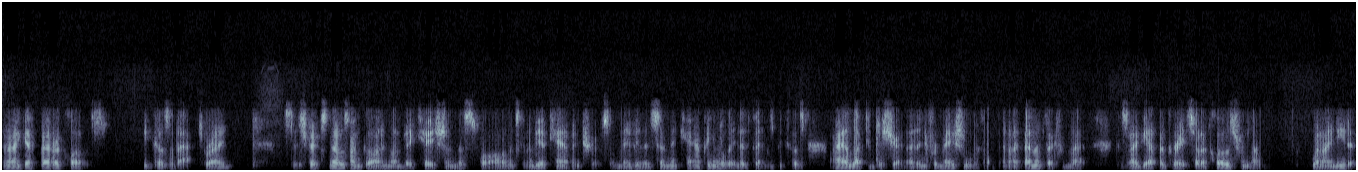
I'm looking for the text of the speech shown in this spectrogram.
and I get better clothes because of that, right? Stitch Fix knows I'm going on vacation this fall and it's going to be a camping trip. So maybe they send me camping related things because I elected to share that information with them and I benefit from that because I get a great set of clothes from them when I need it.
